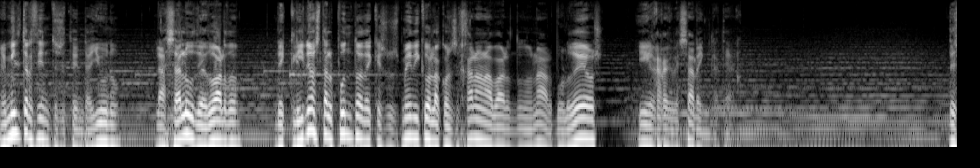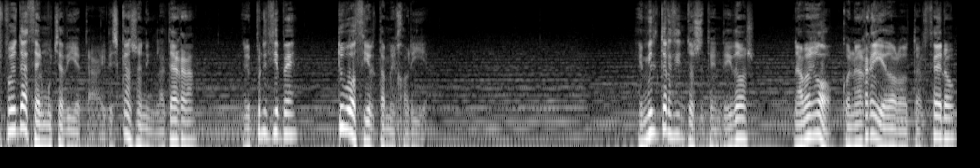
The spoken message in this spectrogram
En 1371, la salud de Eduardo declinó hasta el punto de que sus médicos le aconsejaron abandonar Burdeos y regresar a Inglaterra. Después de hacer mucha dieta y descanso en Inglaterra, el príncipe tuvo cierta mejoría. En 1372 navegó con el rey Eduardo III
